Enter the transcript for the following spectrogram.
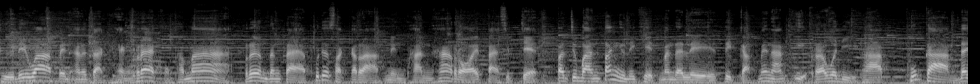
ถือได้ว่าเป็นอาณาจักรแห่งแรกของพม่า เริ่มตั้งแต่พุทธศักราช 1587 ปัจจุบันตั้งอยู่ในเขตมันดาเลติดกับแม่น้ำอิระวดีครับพุกามได้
